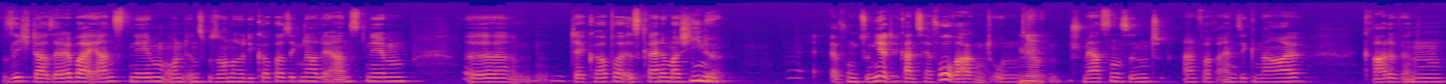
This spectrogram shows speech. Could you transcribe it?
sich da selber ernst nehmen und insbesondere die Körpersignale ernst nehmen. Äh, der Körper ist keine Maschine er funktioniert ganz hervorragend und ja. Schmerzen sind einfach ein Signal, gerade wenn,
